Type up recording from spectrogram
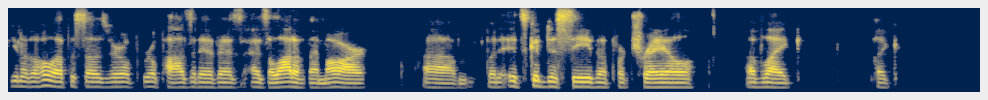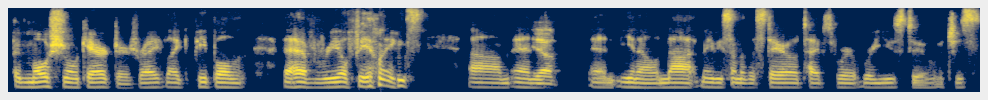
you know, the whole episode is real real positive as as a lot of them are. Um, but it's good to see the portrayal of like like emotional characters, right? Like people that have real feelings. Um and Yeah. and you know, not maybe some of the stereotypes we're we're used to, which is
